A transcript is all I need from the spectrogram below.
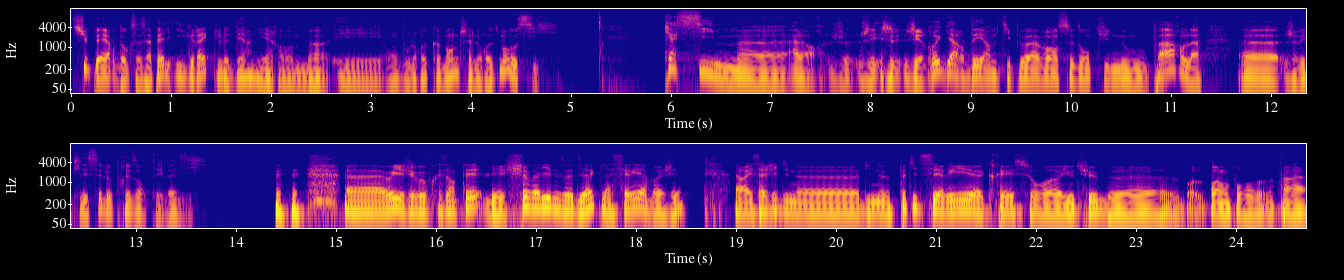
Super. Donc ça s'appelle Y le dernier homme et on vous le recommande chaleureusement aussi. Cassim, euh, alors j'ai regardé un petit peu avant ce dont tu nous parles. Euh, je vais te laisser le présenter. Vas-y. Euh, oui, je vais vous présenter Les Chevaliers du Zodiaque, la série abrégée. Alors, il s'agit d'une euh, d'une petite série euh, créée sur YouTube, vraiment pour, enfin,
